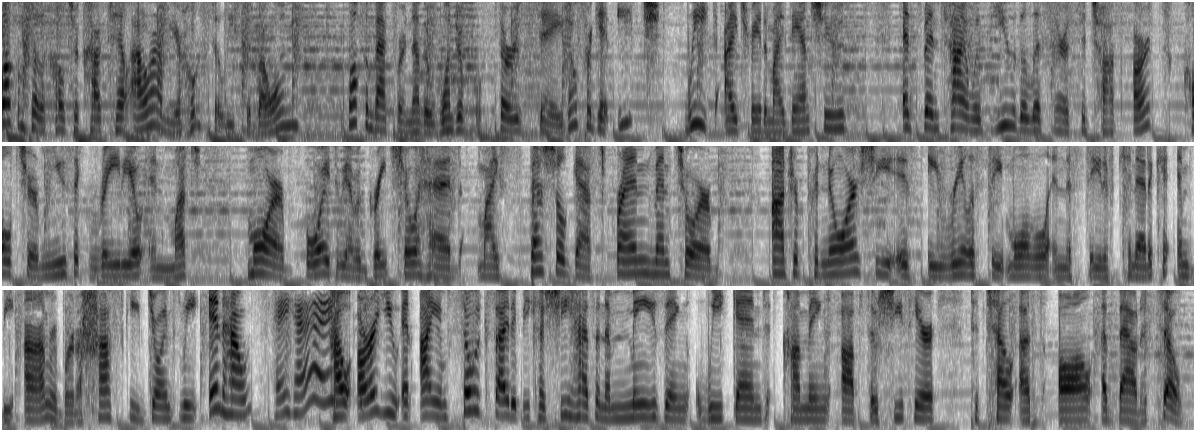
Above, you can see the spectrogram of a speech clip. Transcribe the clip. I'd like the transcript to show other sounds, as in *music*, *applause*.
Welcome to the Culture Cocktail Hour. I'm your host, Elisa Bowens. Welcome back for another wonderful Thursday. Don't forget, each week I trade in my dance shoes and spend time with you, the listeners, to talk arts, culture, music, radio, and much more. Boy, do we have a great show ahead. My special guest, friend, mentor, entrepreneur. She is a real estate mogul in the state of Connecticut and beyond. Roberta Hoskie joins me in house. Hey, hey. How are you? And I am so excited because she has an amazing weekend coming up. So she's here to tell us all about it. So,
